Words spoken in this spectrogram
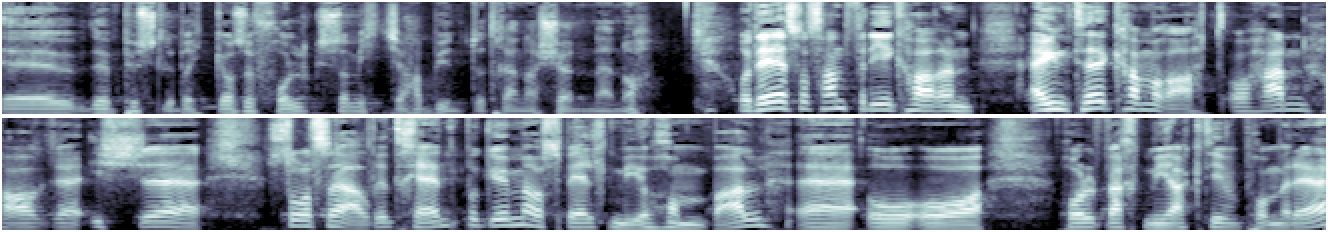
uh, den puslebrikka som folk som ikke har begynt å trene, kjønn ennå. Og det er så sant, fordi jeg har en, en til kamerat, og han har eh, ikke så å si aldri trent på gymmet og spilt mye håndball, og, og holdt, vært mye aktiv på med det,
